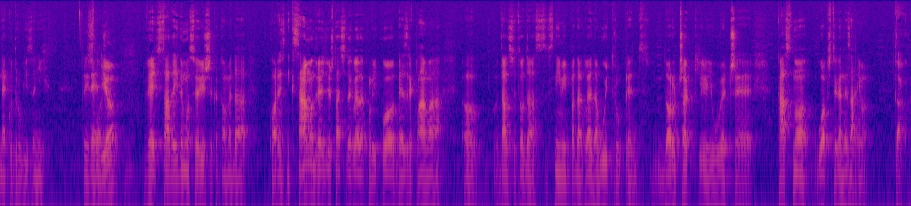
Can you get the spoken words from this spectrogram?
neko drugi za njih priredio, Složen. već sada idemo sve više ka tome da korisnik sam određuje šta će da gleda koliko, bez reklama, uh, da li će to da snimi pa da gleda ujutru pred doručak ili uveče kasno, uopšte ga ne zanima. Tako.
